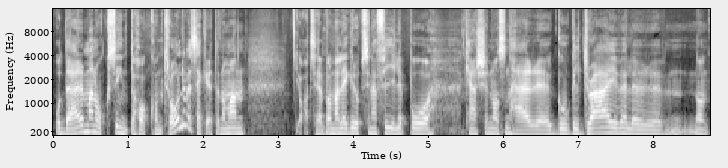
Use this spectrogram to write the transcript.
och där man också inte har kontroll över säkerheten. Om man, ja, till exempel om man lägger upp sina filer på kanske någon sån här eh, Google Drive eller eh, något,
